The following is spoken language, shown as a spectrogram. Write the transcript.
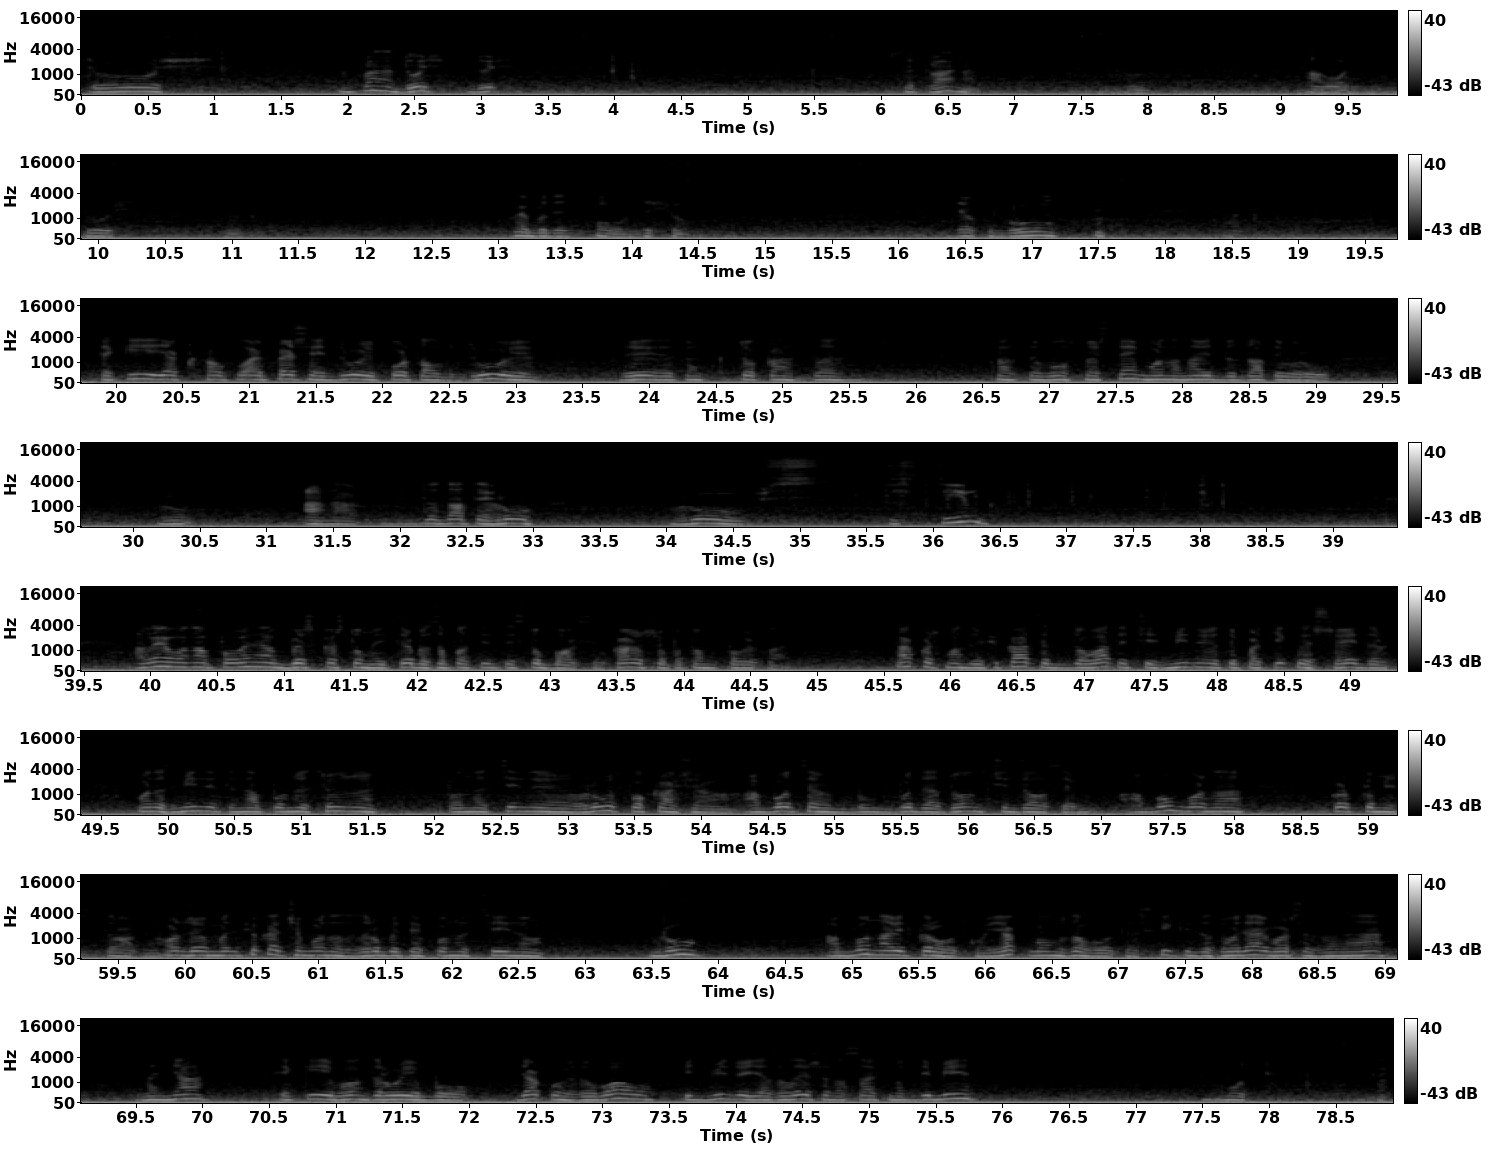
Дощ. Ну правильно, дощ, дощ. Все правильно? А от дощ. Так. Хай буде. О, дощу. Дякую Богу. Так. Такі як Half-Life 1, 2, Portal 2, і там, то канцлер канцлер Wolfenstein можна навіть додати в гру. гру а на додати гру гру Steam. Але вона повинна безкоштовно і треба заплатити 100 баксів. Кажуть, що потім повертати. Також модифікації додавати чи змінювати партикли шейдер. Можна змінити на повноцінну повноцінну гру з покращенням, або це буде аддон чи DLC, або можна короткометражний. Отже, модифікацію можна зробити повноцінну гру або навіть коротку, як вам завгодно, скільки дозволяє ваше знання які вам дарує Бог. Дякую за увагу. Під відео я залишу на сайт ModDB. Mod. Так.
